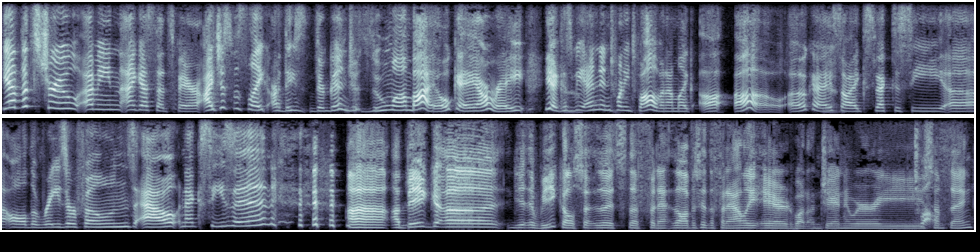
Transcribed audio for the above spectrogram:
Yeah, that's true. I mean, I guess that's fair. I just was like, are these they're gonna just zoom on by? Okay, all right. Yeah, because we end in 2012, and I'm like, uh oh, okay. Yeah. So I expect to see uh all the Razr phones out next season. uh a big uh week also it's the finale obviously the finale aired what on january 12th. something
